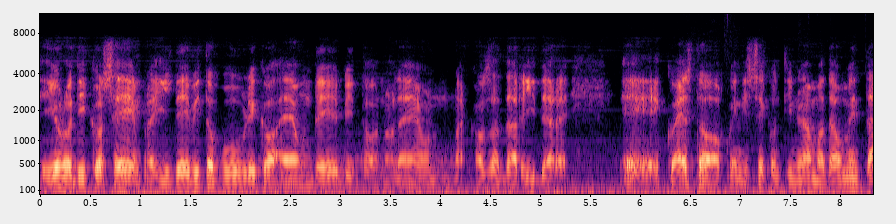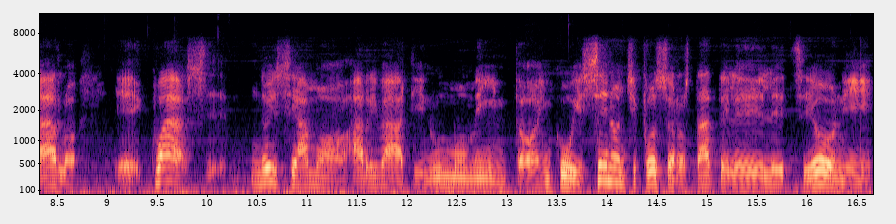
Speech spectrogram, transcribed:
eh, io lo dico sempre, il debito pubblico è un debito, non è una cosa da ridere. E questo, quindi se continuiamo ad aumentarlo, eh, qua noi siamo arrivati in un momento in cui se non ci fossero state le elezioni,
